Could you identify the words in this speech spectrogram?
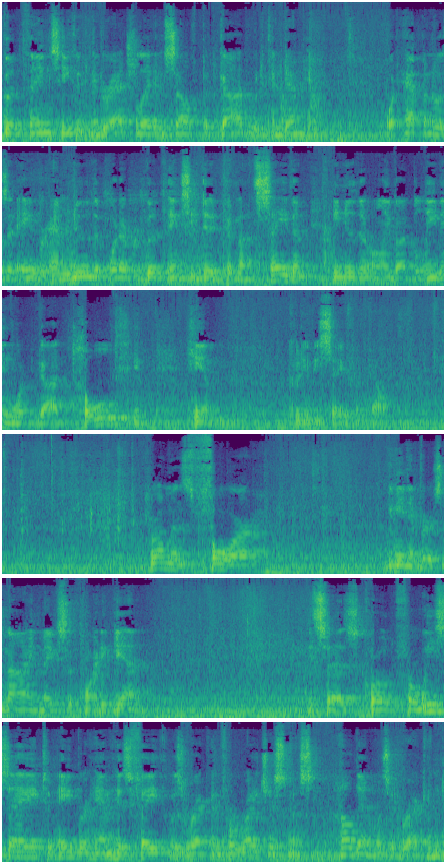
good things, he could congratulate himself, but God would condemn him. What happened was that Abraham knew that whatever good things he did could not save him. He knew that only by believing what God told him could he be saved from hell. Romans 4, beginning in verse 9, makes the point again it says, quote, For we say to Abraham his faith was reckoned for righteousness. How then was it reckoned?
